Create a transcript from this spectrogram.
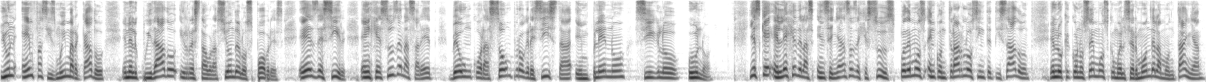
y un énfasis muy marcado en el cuidado y restauración de los pobres. Es decir, en Jesús de Nazaret veo un corazón progresista en pleno siglo I. Y es que el eje de las enseñanzas de Jesús podemos encontrarlo sintetizado en lo que conocemos como el Sermón de la Montaña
